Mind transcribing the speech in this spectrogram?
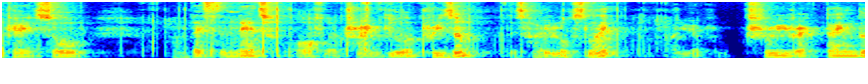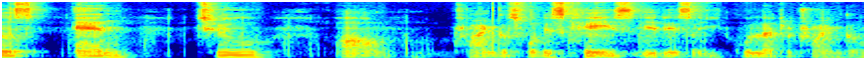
Okay, so uh, that's the net of a triangular prism. That's how it looks like. Uh, you have three rectangles and two um, triangles. For this case, it is an equilateral triangle.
